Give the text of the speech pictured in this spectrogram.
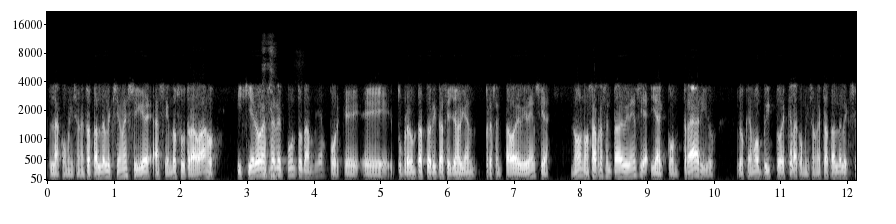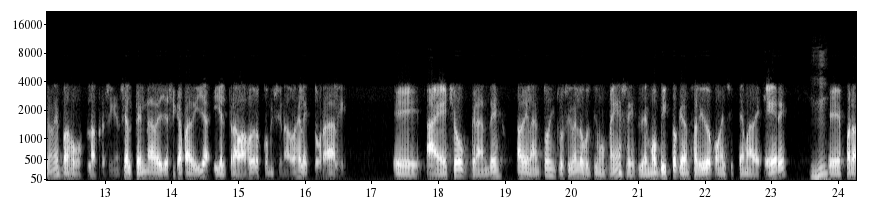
la Comisión Estatal de Elecciones sigue haciendo su trabajo. Y quiero hacer el punto también porque eh, tú preguntaste ahorita si ellos habían presentado evidencia. No, no se ha presentado evidencia y al contrario, lo que hemos visto es que la Comisión Estatal de Elecciones, bajo la presidencia alterna de Jessica Padilla y el trabajo de los comisionados electorales, eh, ha hecho grandes adelantos, inclusive en los últimos meses. Hemos visto que han salido con el sistema de ERE, que es para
